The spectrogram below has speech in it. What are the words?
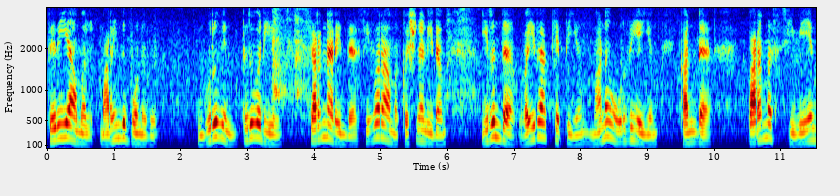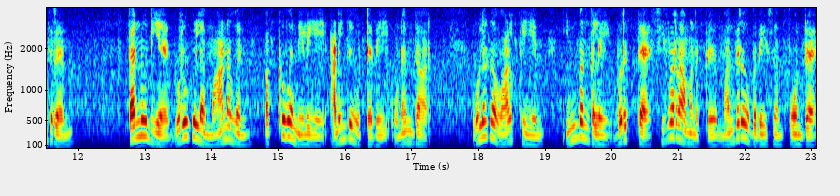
தெரியாமல் மறைந்து போனது. குருவின் திருவடியில் சரணடைந்த சிவராம கிருஷ்ணனிடம் இருந்த வைராக்கியத்தையும் மன உறுதியையும் கண்ட பரமசிவேந்திரன் தன்னுடைய குருகுல மாணவன் பக்குவ நிலையை அடைந்துவிட்டதை உணர்ந்தார். உலக வாழ்க்கையின் இன்பங்களை வெறுத்த சிவராமனுக்கு மந்திர உபதேசம் போன்ற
